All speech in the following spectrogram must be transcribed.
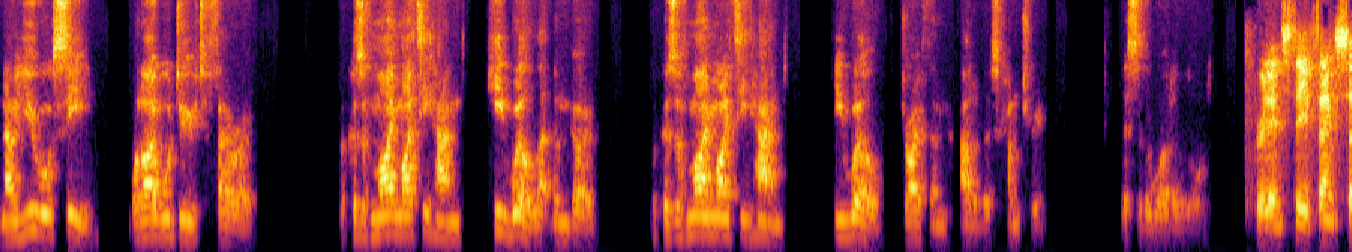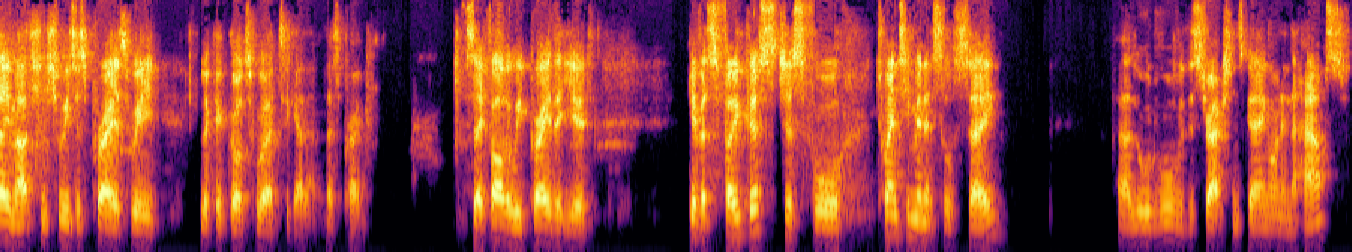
Now you will see what I will do to Pharaoh. Because of my mighty hand, he will let them go. Because of my mighty hand, he will drive them out of this country. This is the word of the Lord. Brilliant, Steve. Thanks so much. And should we just pray as we look at God's word together? Let's pray. So, Father, we pray that you'd give us focus just for 20 minutes or so. Uh, Lord, with all the distractions going on in the house,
